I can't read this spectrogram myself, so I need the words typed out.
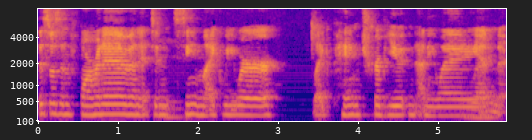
this was informative and it didn't Mhm. seem like we were like paying tribute in any way Right. and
